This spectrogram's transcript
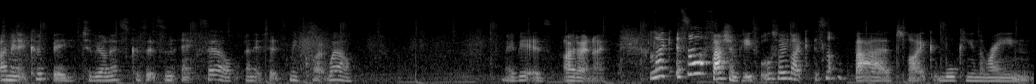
I mean, it could be, to be honest, because it's an XL and it fits me quite well. Maybe it is. I don't know. Like, it's not a fashion piece, but also, like, it's not bad, like, walking in the rain,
